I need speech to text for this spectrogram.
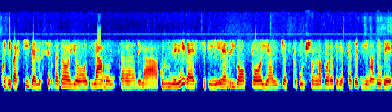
quindi partì dall'osservatorio di Lamont eh, della Columbia University e arrivò poi al Jet Propulsion Laboratory a Pasadena dove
